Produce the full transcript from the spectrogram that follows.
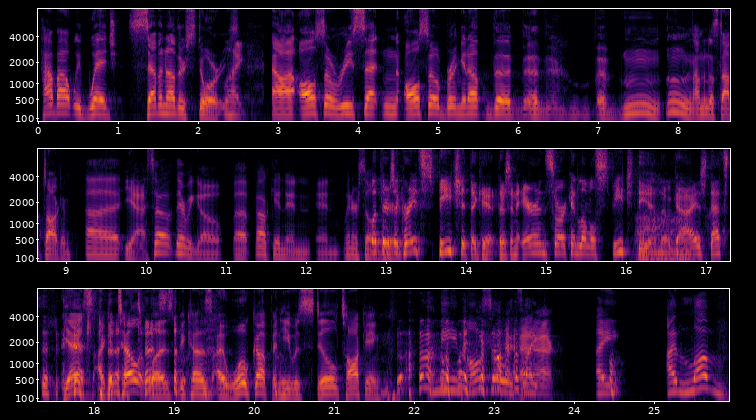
How about we wedge seven other stories? Like- uh, also resetting, also bringing up the. Uh, uh, mm, mm, I'm gonna stop talking. uh, yeah. So there we go. Uh, Falcon and and Winter Soldier. But there's a great speech at the get. There's an Aaron Sorkin level speech at the end, though, Oh. guys. That's the th- Yes, I could tell it was because I woke up and he was still talking. I mean, Oh also God. it's like I I love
